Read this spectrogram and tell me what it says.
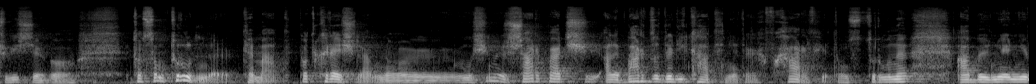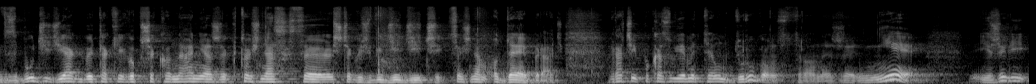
Oczywiście, bo to są trudne tematy. Podkreślam, no, musimy szarpać, ale bardzo delikatnie, tak jak w harfie, tą strunę, aby nie, nie wzbudzić jakby takiego przekonania, że ktoś nas chce z czegoś wydziedziczyć, coś nam odebrać. Raczej pokazujemy tę drugą stronę, że nie, jeżeli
